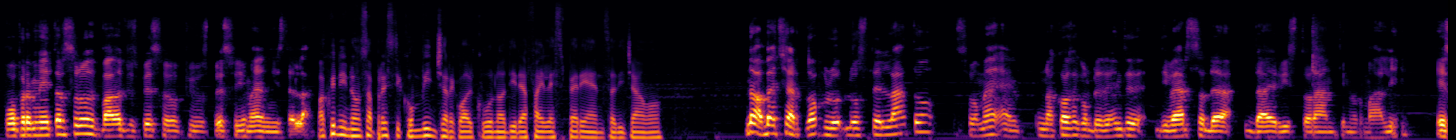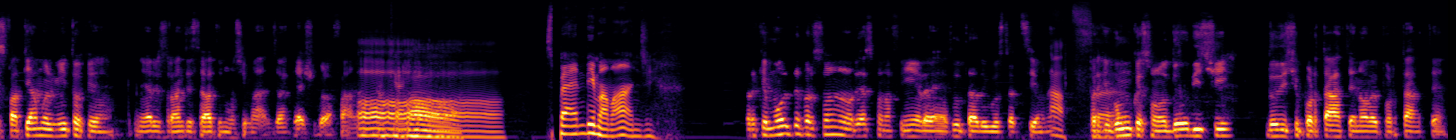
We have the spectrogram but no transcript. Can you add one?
può permetterselo vada più spesso, più spesso di me negli stellati. Ma quindi non sapresti convincere qualcuno a dire fai l'esperienza, diciamo? No, beh certo, dopo lo, lo stellato secondo me è una cosa completamente diversa da- dai ristoranti normali e sfattiamo il mito che nei ristoranti stellati non si mangia, che esci con la fame. Oh, Spendi ma mangi. Perché molte persone non riescono a finire tutta la degustazione. azz. perché comunque sono 12, 12 portate, 9 portate,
